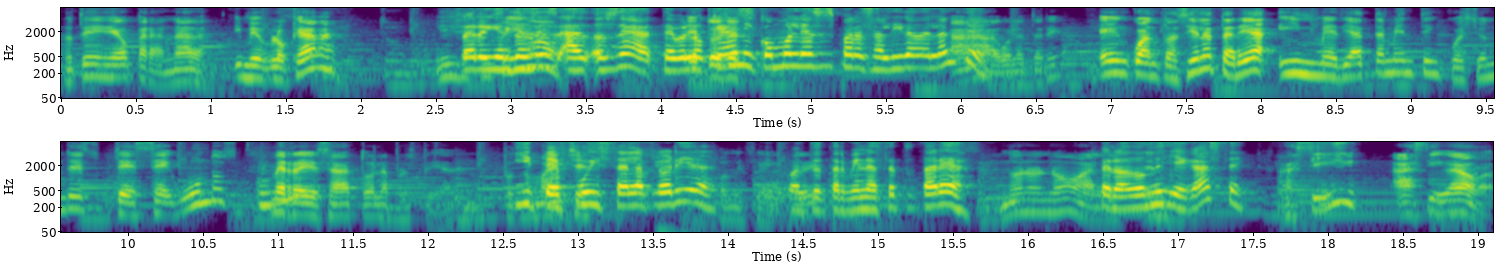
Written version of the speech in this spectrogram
No tenía dinero para nada. Y me bloqueaban. Y Pero y entonces, ah, o sea, te bloquean Entonces- y ¿cómo le haces para salir adelante? Ah, hago la tarea. En cuanto hacía la tarea, inmediatamente, en cuestión de, de segundos, me regresaba toda la prosperidad. Pues, y no te manches. fuiste a la Florida. Pues Cuando Florida. terminaste tu tarea. No, no, no. a Pero ¿a dónde en- llegaste? Así, así, bueno,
